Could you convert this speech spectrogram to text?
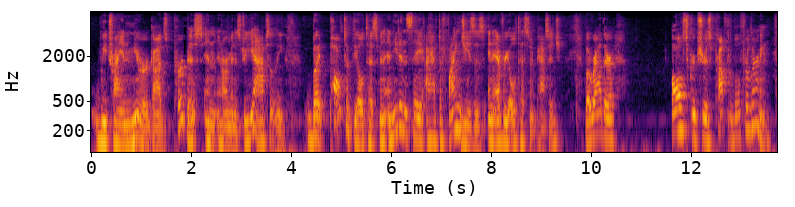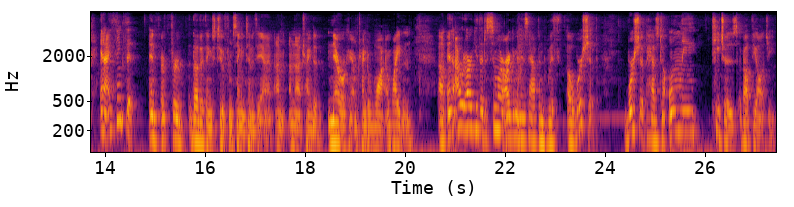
we try and mirror God's purpose in, in our ministry, yeah, absolutely. But Paul took the Old Testament and he didn't say, I have to find Jesus in every Old Testament passage, but rather, all scripture is profitable for learning. And I think that, and for, for the other things too from 2 Timothy, I, I'm, I'm not trying to narrow here, I'm trying to widen. Um, and I would argue that a similar argument has happened with uh, worship. Worship has to only teach us about theology.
